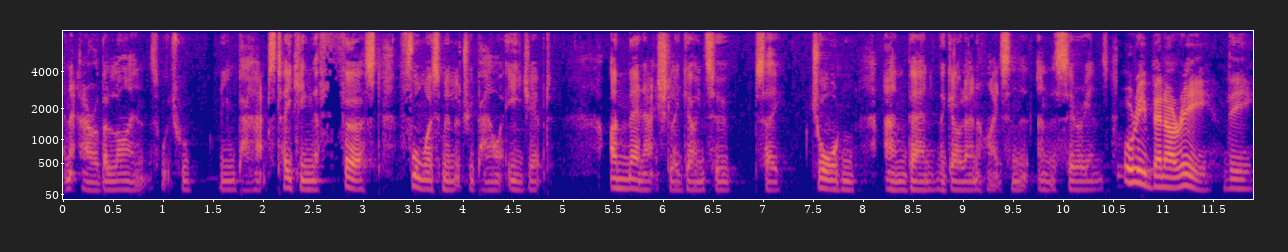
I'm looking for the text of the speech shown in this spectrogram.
an Arab alliance, which would mean perhaps taking the first foremost military power, Egypt, and then actually going to, say, Jordan and then the Golan Heights and the, and the Syrians. Uri Ben Ari, the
